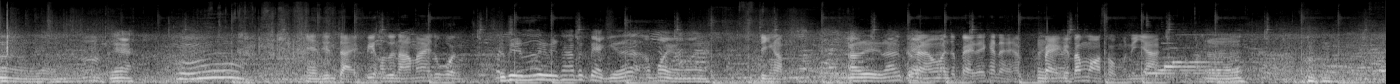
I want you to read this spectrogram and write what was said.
อ่าเนี่ยอืมเห็นชื่นใจพี่เขาซื้อน้ำมาให้ทุกคน พี่บีมพี่บีมท่าแปลกๆเยอะ เอาปล่อยออกมา จริงครับเอาเลยร่างแปลแต่กว่ามันจะแปลกได้แค่ไหนครับ แปลกแปลกจะต้องเหมาะสมอันนี้ยาก เออโอ้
